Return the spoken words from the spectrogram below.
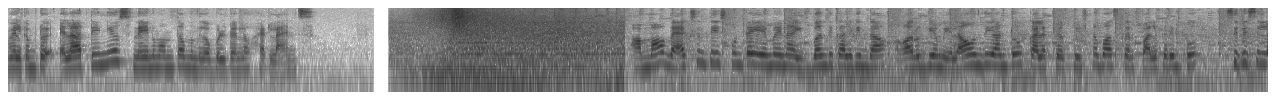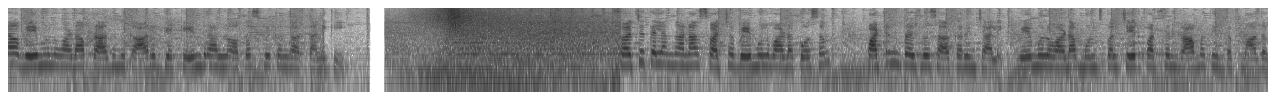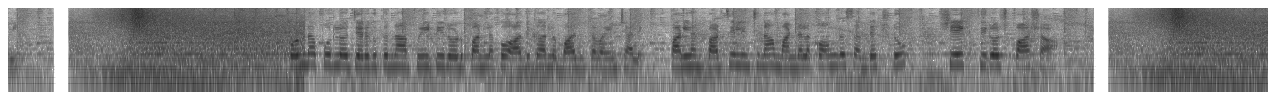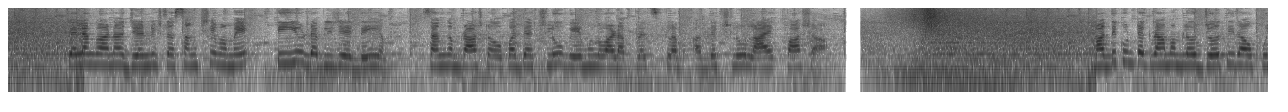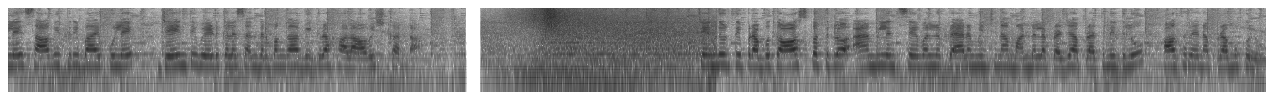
Welcome to LRT news నేను మమతా ముందుగా బులెటిన్లో హెడ్లైన్స్. అమ్మ వ్యాక్సిన్ తీసుకుంటే ఏమైనా ఇబ్బంది కలిగిందా? ఆరోగ్యం ఎలా ఉంది అంటూ కలెక్టర్ కృష్ణభాస్కర్ పలకరింపు. సిరిసిల్ల వేములవాడ ప్రాథమిక ఆరోగ్య కేంద్రాల్లో ఆకస్మికంగా తనిఖీ. స్వచ్ఛ తెలంగాణ స్వచ్ఛ వేములవాడ కోసం పట్టణ ప్రజలు సహకరించాలి. Vemulawada municipal chairperson Ramatheertha Madhavi. కొండాపూర్లో జరుగుతున్న పీటీ రోడ్డు పనులకు అధికారులు బాధ్యత వహించాలి. పనులను పరిశీలించిన మండల కాంగ్రెస్ అధ్యక్షుడు షేక్ ఫిరోజ్ పాషా. తెలంగాణ జర్నలిస్టుల సంక్షేమమే టీయూడబ్ల్యూజే ధ్యేయం. సంఘం రాష్ట్ర ఉపాధ్యక్షులు వేములవాడ ప్రెస్ క్లబ్ అధ్యక్షులు లాయక్ పాషా. మద్దికుంట గ్రామంలో జ్యోతిరావు పులే సావిత్రిబాయి పులే జయంతి వేడుకల సందర్భంగా విగ్రహాల ఆవిష్కరణ. చెందుర్తి ప్రభుత్వ ఆసుపత్రిలో అంబులెన్స్ సేవలను ప్రారంభించిన మండల ప్రజా ప్రతినిధులు హాజరైన ప్రముఖులు.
